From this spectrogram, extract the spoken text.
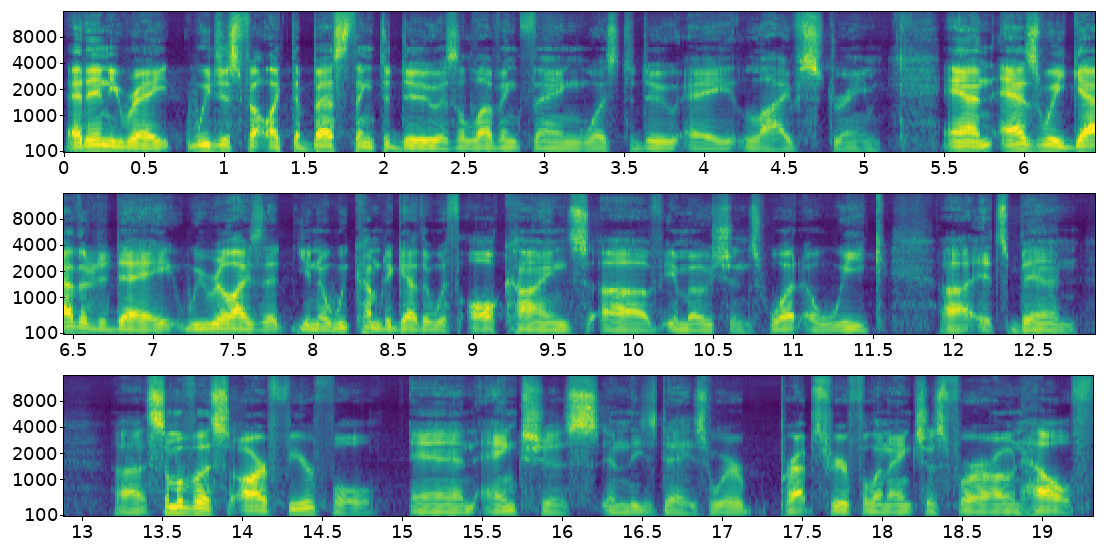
at any rate, we just felt like the best thing to do as a loving thing was to do a live stream. And as we gather today, we realize that, you know, we come together with all kinds of emotions. What a week uh, it's been. Uh, some of us are fearful and anxious in these days. We're perhaps fearful and anxious for our own health,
